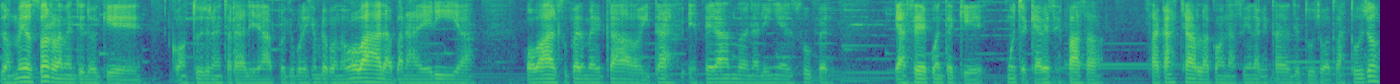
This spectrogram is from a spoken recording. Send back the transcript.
los medios son realmente lo que construye nuestra realidad. Porque, por ejemplo, cuando vos vas a la panadería o vas al supermercado y estás esperando en la línea del súper y haces de cuenta que, muchas que a veces pasa, sacás charla con la señora que está delante tuyo o atrás tuyo,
